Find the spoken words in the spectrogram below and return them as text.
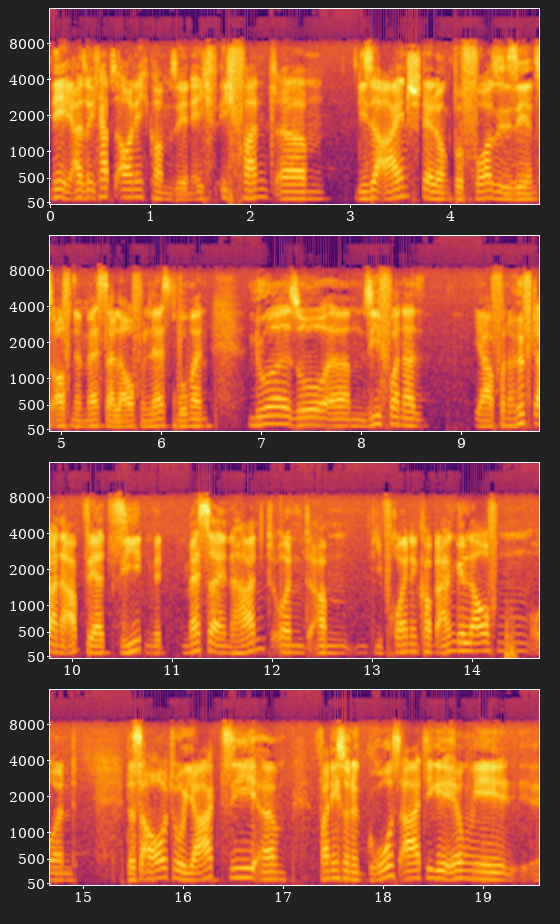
Nee, also ich habe es auch nicht kommen sehen. Ich, ich fand ähm, diese Einstellung, bevor sie sie ins offene Messer laufen lässt, wo man nur so ähm, sie von der ja von der Hüfte an der abwärts sieht mit Messer in Hand und ähm, die Freundin kommt angelaufen und das Auto jagt sie. Ähm, fand ich so eine großartige irgendwie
